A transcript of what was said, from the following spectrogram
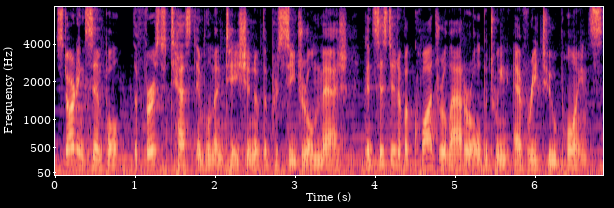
Starting simple, the first test implementation of the procedural mesh consisted of a quadrilateral between every two points,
